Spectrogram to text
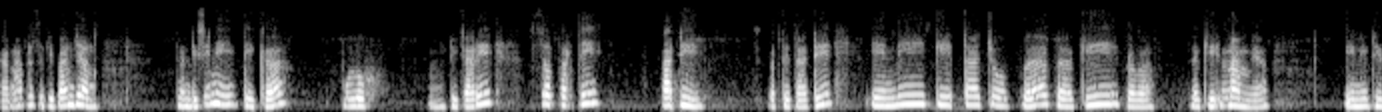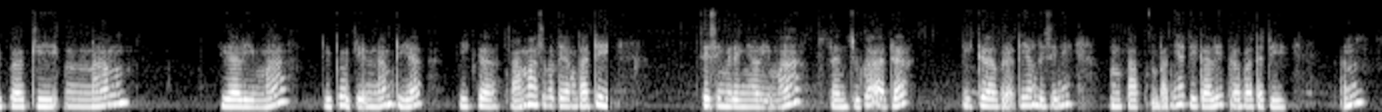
karena persegi panjang. Dan di sini 30. Nah, dicari seperti tadi. Seperti tadi, ini kita coba bagi berapa? Bagi 6 ya. Ini dibagi 6 dia 5 dibagi 6 dia 3 sama seperti yang tadi. Sisi miringnya 5 dan juga ada 3 berarti yang di sini 4 4 dikali berapa tadi? 6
